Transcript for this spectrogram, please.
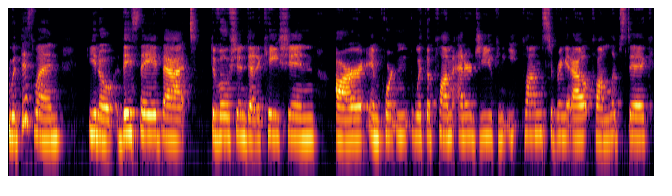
with this one, you know, they say that devotion, dedication are important with the plum energy. You can eat plums to bring it out, plum lipstick,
